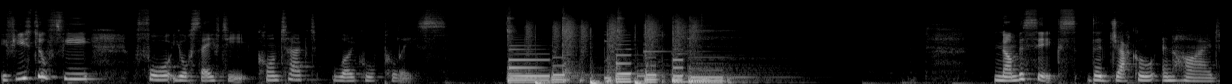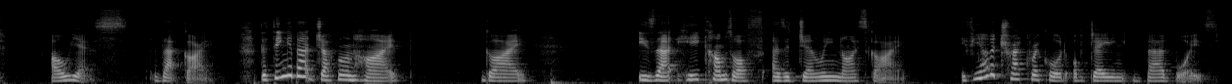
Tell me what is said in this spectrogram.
If you still fear for your safety, contact local police. Number six, the Jekyll and Hyde. Oh, yes, that guy. The thing about Jekyll and Hyde guy is that he comes off as a generally nice guy. If you have a track record of dating bad boys,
